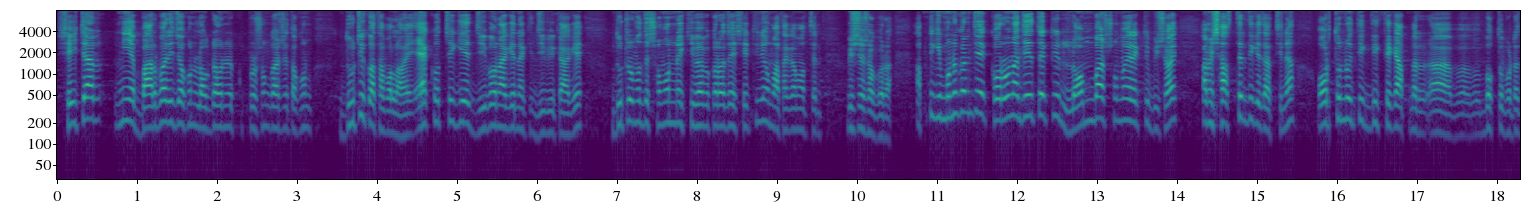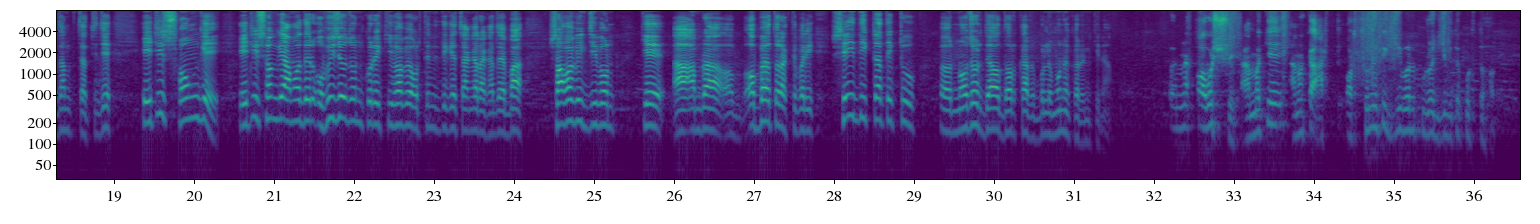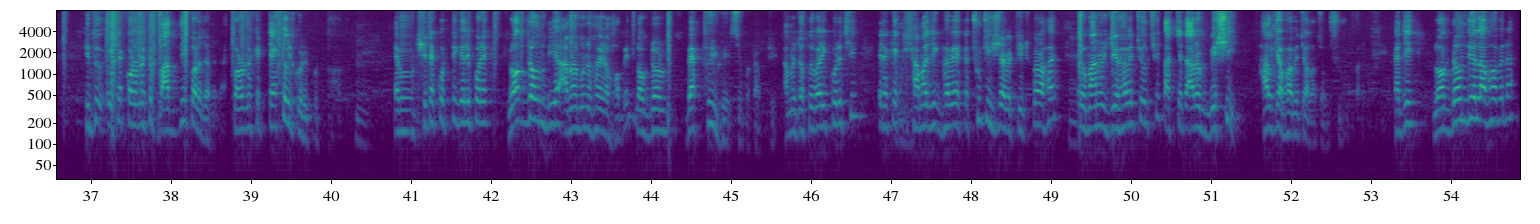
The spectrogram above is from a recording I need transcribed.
সেইটার নিয়ে বারবারই যখন লকডাউনের প্রসঙ্গ আসে তখন দুটি কথা বলা হয়। এক হচ্ছে গিয়ে জীবন আগে নাকি জীবিকা আগে। দুটোর মধ্যে সমন্বয় কীভাবে করা যায় সেটি নিয়েও মাথা ঘামাচ্ছেন বিশেষজ্ঞরা। আপনি কি মনে করেন যে করোনা যেহেতু একটি লম্বা সময়ের একটি বিষয় আমি স্বাস্থ্যের দিকে যাচ্ছি না অর্থনৈতিক দিক থেকে আপনার বক্তব্যটা জানতে চাচ্ছি যে এটির সঙ্গে এটির সঙ্গে আমাদের অভিযোজন করে কীভাবে অর্থনীতিকে চাঙ্গা রাখা যায় বা স্বাভাবিক জীবনকে আমরা অব্যাহত রাখতে পারি সেই দিকটাতে একটু নজর দেওয়া দরকার বলে মনে করেন কিনা? না, অবশ্যই। আমাকে আমাকে অর্থনৈতিক জীবন পুনর্জীবিত করতে হবে। কিন্তু এটা করোনাকে বাদ দিয়ে করা যাবে না। করোনাকে ট্যাকল করে করতে হবে। এবং সেটা করতে গেলে পরে লকডাউন দিয়ে আমার মনে হয় না হবে লকডাউন ব্যর্থই হয়েছে মোটামুটি। আমরা যতবারই করেছি এটাকে সামাজিকভাবে একটা ছুটি হিসাবে ট্রিট করা হয় এবং মানুষ যেভাবে চলছে তার চেয়ে আরও বেশি হালকাভাবে চলাচল শুরু করে। কাজে লকডাউন দিয়ে লাভ হবে না।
